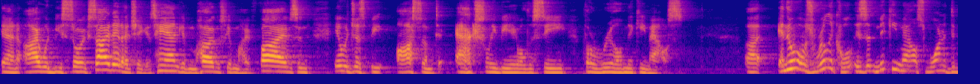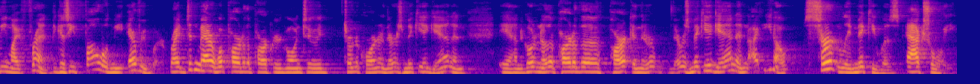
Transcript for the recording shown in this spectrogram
And I would be so excited. I'd shake his hand, give him hugs, give him high fives, and it would just be awesome to actually be able to see the real Mickey Mouse. Uh, and then what was really cool is that Mickey Mouse wanted to be my friend because he followed me everywhere, right? It didn't matter what part of the park we were going to. He'd turn a corner and there's Mickey again. And and go to another part of the park and there there was Mickey again. And I you know certainly Mickey was actually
